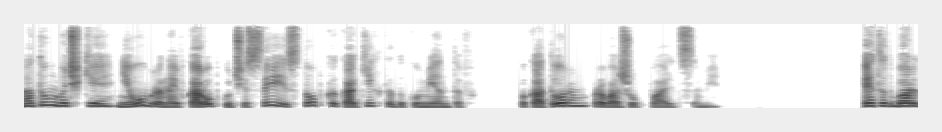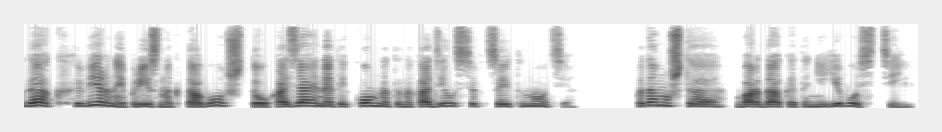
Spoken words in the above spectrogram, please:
На тумбочке неубранные в коробку часы и стопка каких-то документов, по которым провожу пальцами. Этот бардак — верный признак того, что хозяин этой комнаты находился в цейтноте, потому что бардак — это не его стиль.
